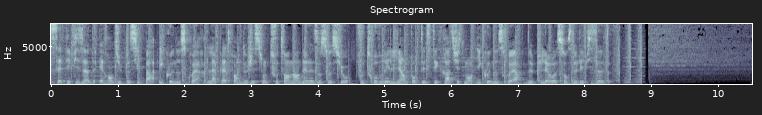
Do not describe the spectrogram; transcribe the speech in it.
Cet épisode est rendu possible par Iconosquare, la plateforme de gestion tout en un des réseaux sociaux. Vous trouverez le lien pour tester gratuitement Iconosquare depuis les ressources de l'épisode.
